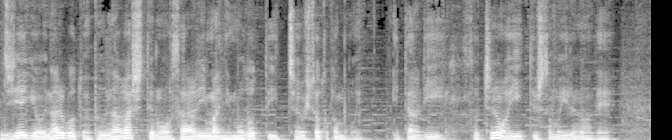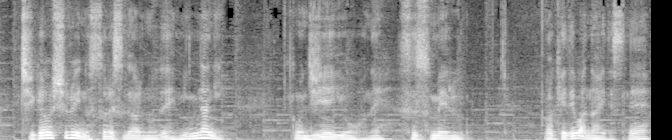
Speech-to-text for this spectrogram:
自営業になることをやっぱ促してもサラリーマンに戻っていっちゃう人とかもいたりそっちの方がいいっていう人もいるので違う種類のストレスがあるのでみんなにこの自営業をね進めるわけではないですね。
